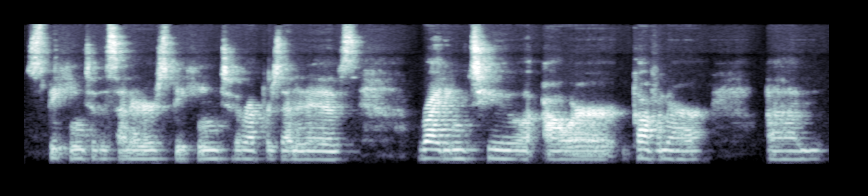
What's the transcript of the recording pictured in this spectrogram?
speaking to the senators, speaking to the representatives, writing to our governor. Um,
